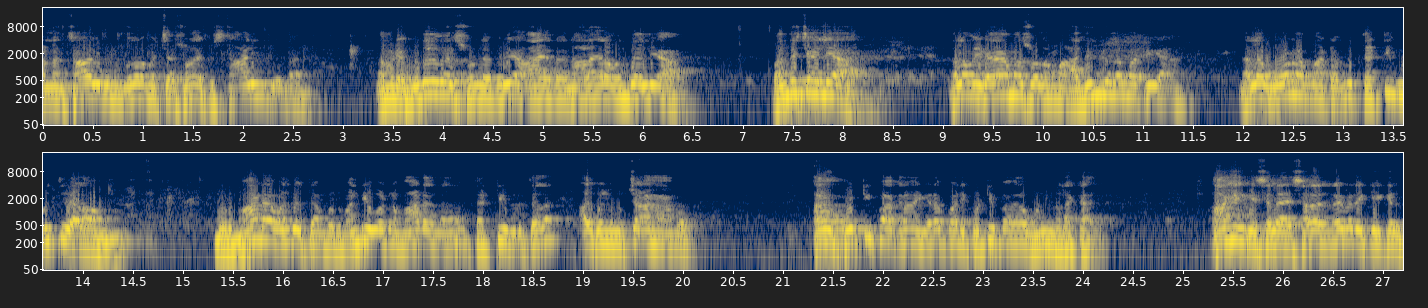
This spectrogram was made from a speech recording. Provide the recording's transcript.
அண்ணன் ஸ்டாலின் முதலமைச்சர் சொன்னால் இப்போ ஸ்டாலின் சொல்கிறாங்க நம்முடைய முதல்வர் சொன்ன பிறகு ஆயிரம் நாலாயிரம் வந்தா இல்லையா? வந்துச்சா இல்லையா? நல்லா வேகமாக சொல்லம்மா. அதுன்னு சொல்ல மாட்டியா? நல்லா ஓடுற மாட்டை வந்து தட்டி கொடுத்து வேலை வாங்கணும். ஒரு மாடை வந்து ஒரு வண்டி ஓட்டுற மாடை இருந்தாலும் தட்டி கொடுத்தாலும் அது கொஞ்சம் உற்சாகம் ஆகும் அதை கொட்டி பார்க்குறான் எடப்பாடி கொட்டி பார்க்குறான் ஒன்றும் நடக்காது. ஆக இங்கே சில சில நடவடிக்கைகள்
